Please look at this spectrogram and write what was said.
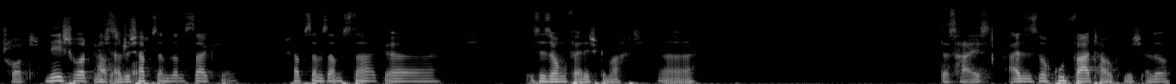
Schrott. Nee, Schrott nicht. Also ich hab's am Samstag, ich hab's am Samstag äh, Saison fertig gemacht. Äh, das heißt? Also es ist noch gut fahrtauglich. Also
